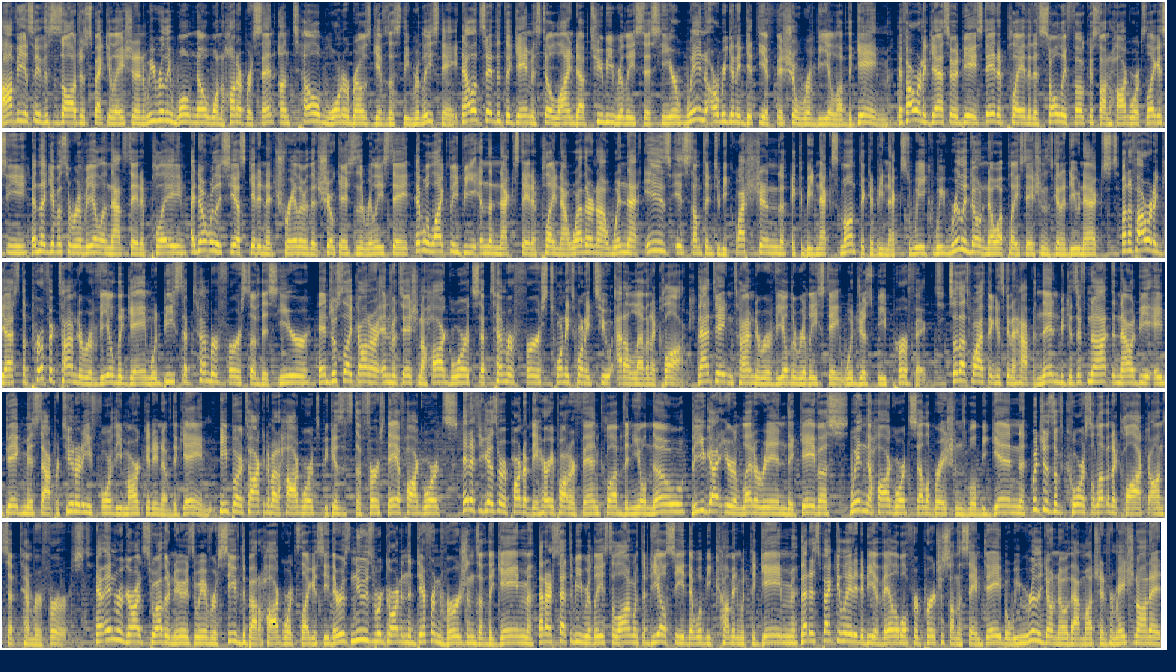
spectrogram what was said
Obviously, this is all just speculation, and we really won't know 100% until Warner Bros. gives us the release date. Now, let's say that the game is still lined up to be released this year. When are we going to get the official reveal of the game? If I were to guess, it would be a state of play that is solely focused on Hogwarts Legacy, and they give us a reveal in that state of play. I don't really see us getting a trailer that showcases the release date. It will likely be in the next state of play. Now, whether or not when that is, is something to be questioned. It could be next month. It could be next week. We really don't know what PlayStation is going to do next. But if I were to guess, the perfect time to reveal the game would be September 1st of this year. And just like on our invitation to Hogwarts, September 1st, 2022 at 11 o'clock. That date and time to reveal the release date would just be perfect. So that's why I think it's going to happen then, because if not, then that would be a big missed opportunity for the marketing of the game. People are talking about Hogwarts because it's the first day of Hogwarts. And if you guys are a part of the Harry Potter fan club, then you'll know that you got your letter in that gave us when the Hogwarts celebrations will begin, which is of course 11 o'clock on September 1st. Now, in regards to other news that we have received about Hogwarts Legacy, there is news regarding the different versions of the game that are set to be released along with the DLC that will be coming with the game that is speculated to be available for purchase on the same day, but we really don't know that much information on it.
